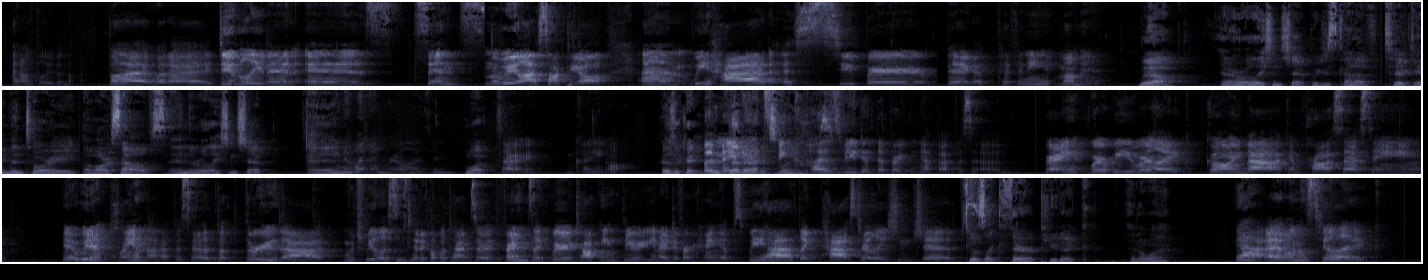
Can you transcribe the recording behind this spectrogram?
I don't believe in that. But what I do believe in is since we last talked to y'all, um, we had a super big epiphany moment. Yeah. In our relationship, we just kind of took inventory of ourselves and the relationship. And You know what I'm realizing? what? Sorry, I'm cutting you off. It was okay. But You're maybe it's because this. we did the breaking up episode, right? Where we were like going back and processing. Yeah, we didn't plan that episode, but through that, which we listened to it a couple times with friends, like we were talking through, you know, different hangups we had, like past relationships. So it was like therapeutic in a way. Yeah, I almost feel like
